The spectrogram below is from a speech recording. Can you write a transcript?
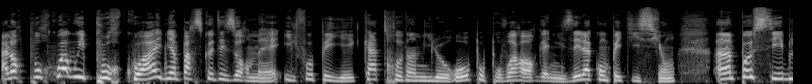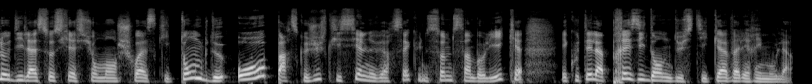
Alors pourquoi? Oui, pourquoi? Eh bien, parce que désormais, il faut payer 80 000 euros pour pouvoir organiser la compétition. Impossible, dit l'association manchoise qui tombe de haut parce que jusqu'ici elle ne versait qu'une somme symbolique. Écoutez la présidente du STICA, Valérie Moulin.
